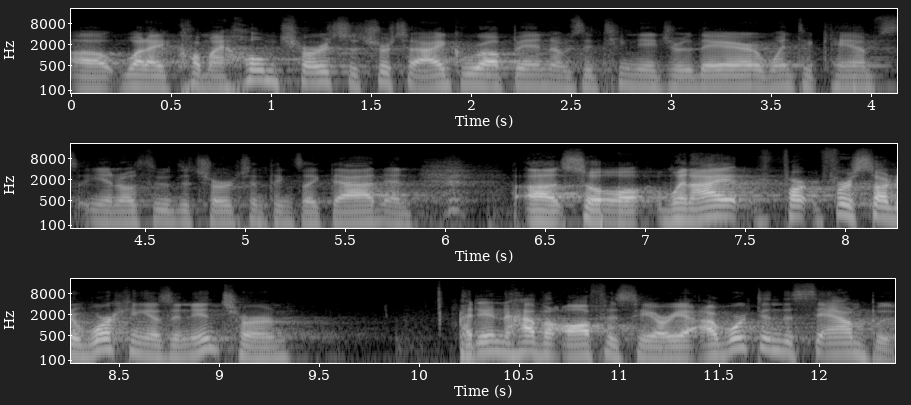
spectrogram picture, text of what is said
uh, what I call my home church, the church that I grew up in. I was a teenager there, went to camps, you know, through the church and things like that. And uh, so when I f- first started working as an intern, I didn't have an office area. I worked in the sound booth.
